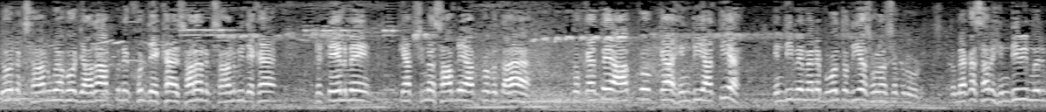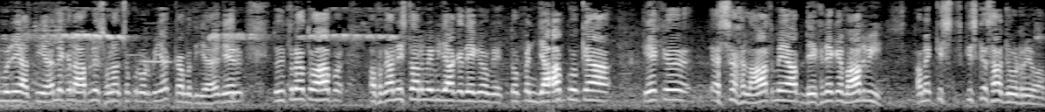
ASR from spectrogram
جو نقصان ہوا وہ زیادہ آپ نے خود دیکھا ہے، سارا نقصان بھی دیکھا ہے۔ ڈیٹیل میں کیپشنر صاحب نے آپ کو بتایا تو کہتے آپ کو کیا ہندی آتی ہے؟ ہندی میں میں نے بول تو دیا سولہ سو کروڑ۔ تو میں کہا، سر، ہندی بھی مجھے آتی ہے، لیکن آپ نے سولہ سو کروڑ روپیہ کم دیا ہے۔ یہ تو اتنا تو آپ افغانستان میں بھی جا کے دیکھے ہوں گے۔ تو پنجاب کو کیا ایک ایسے حالات میں آپ دیکھنے کے بعد بھی ہمیں کس کس کے ساتھ جوڑ رہے ہو آپ؟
